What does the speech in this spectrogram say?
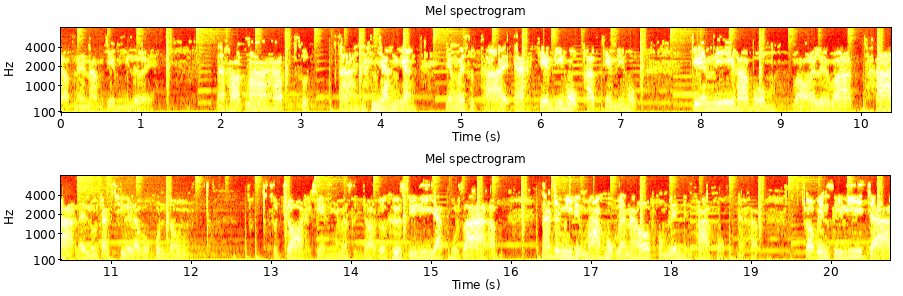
ครับ แนะนำเกมนี้เลย นะครับ มาครับสุดอ่ายังยังยังยังไม่สุดท้ายอะเกมที่หกครับ เกมที่หกเกมนี้ครับผมบอกได้เลยว่าถ้าได้รู้จักชื่อแล้วพวกคุณต้องสุดยอดเกมนี้มันสุดยอดก็คือซีรีส์ยากูซ่าครับ น่าจะมีถึงภาคหกแล้วนะเพราะผมเล่นถึงภาคหกนะครับ ก็เป็นซีรีส์จาก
